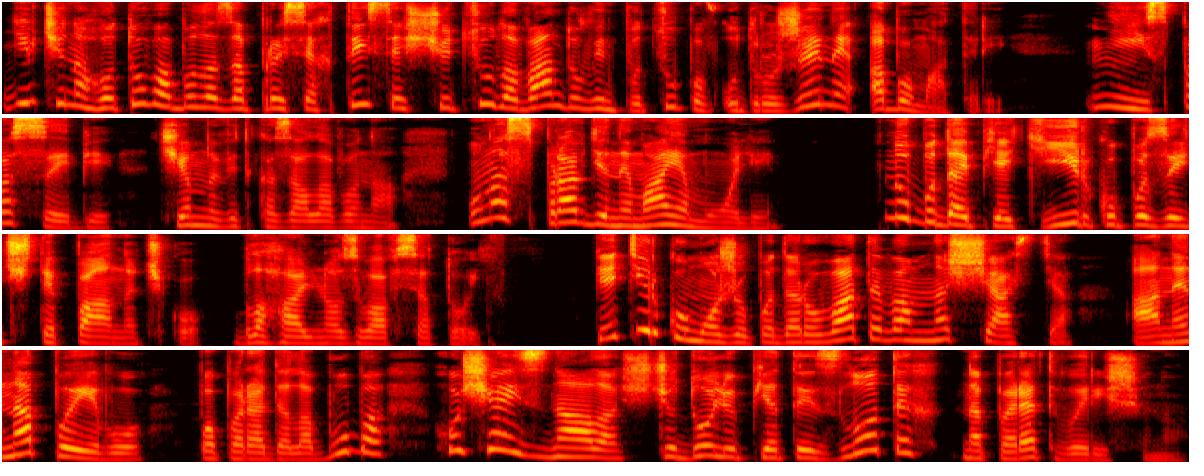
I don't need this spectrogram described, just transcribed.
Дівчина готова була заприсягтися, що цю лаванду він поцупив у дружини або матері. Ні, спасибі, чемно відказала вона. У нас справді немає молі. Ну, бодай п'ятірку позичте, паночко, благально озвався той. П'ятірку можу подарувати вам на щастя, а не на пиво, попередила Буба, хоча й знала, що долю п'яти злотих наперед вирішено.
